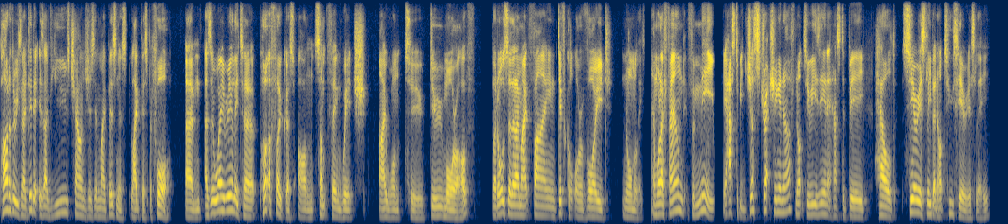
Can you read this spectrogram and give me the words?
part of the reason I did it is I've used challenges in my business like this before um, as a way really to put a focus on something which I want to do more of, but also that I might find difficult or avoid normally. And what I found for me, it has to be just stretching enough, not too easy, and it has to be held seriously, but not too seriously.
